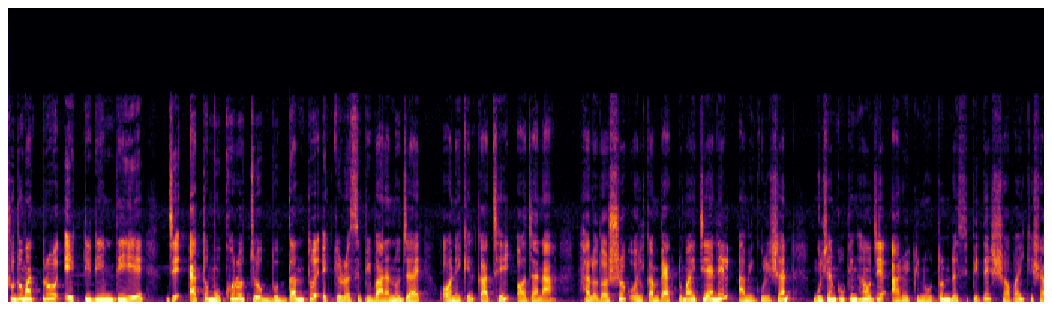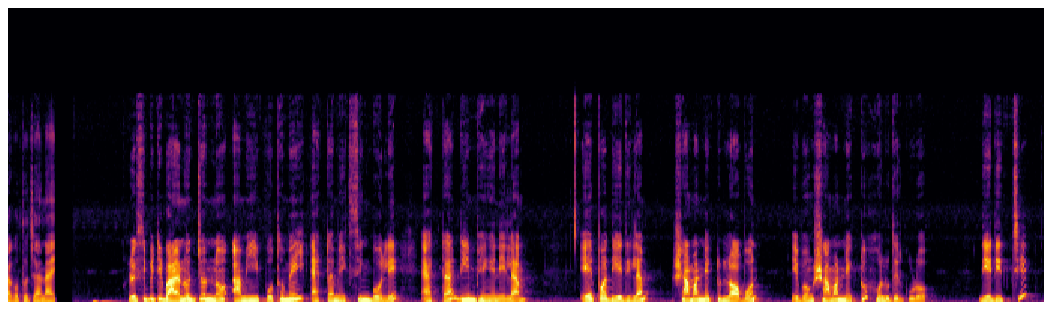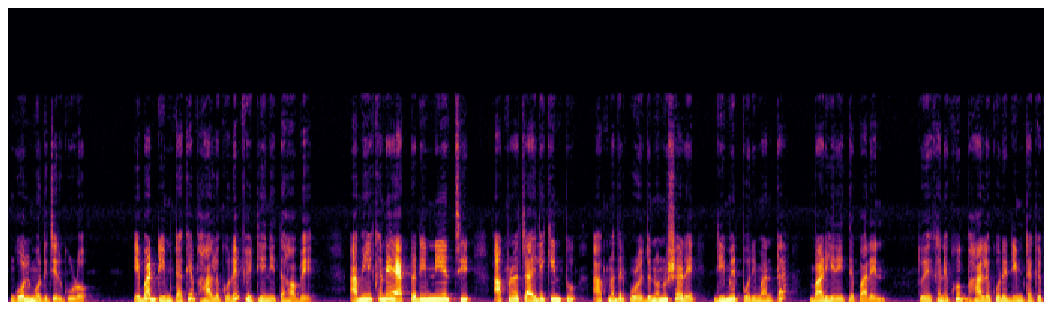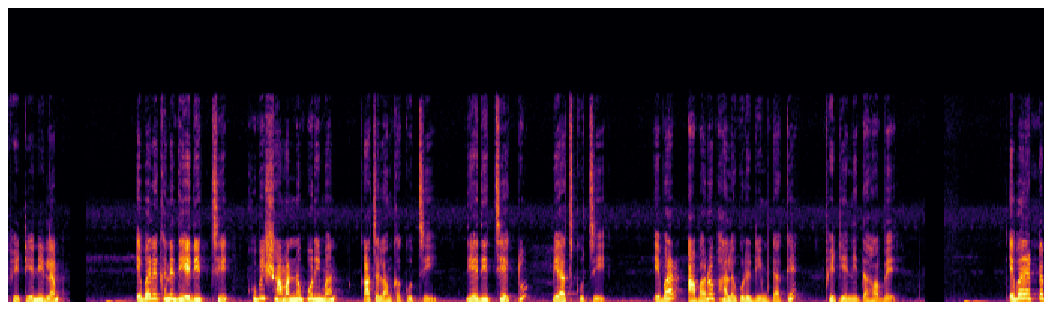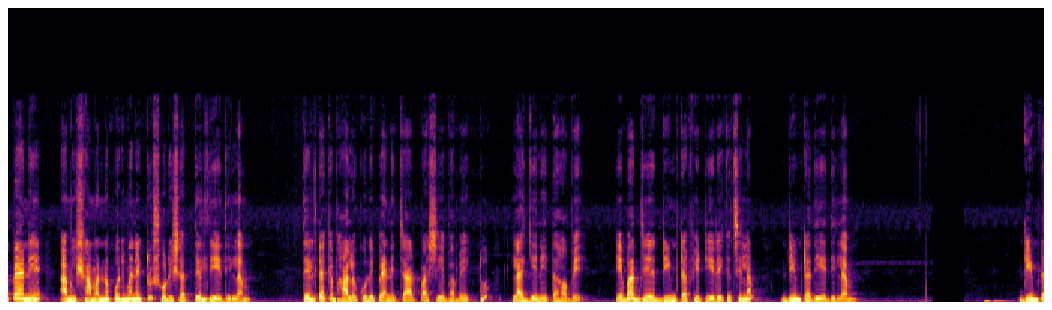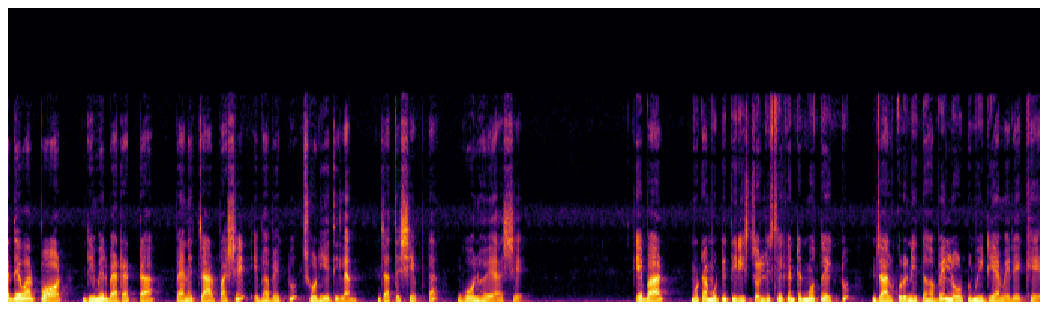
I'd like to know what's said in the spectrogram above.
শুধুমাত্র একটি ডিম দিয়ে যে এত মুখরোচক, দুর্দান্ত একটি রেসিপি বানানো যায়, অনেকের কাছেই অজানা। হ্যালো দর্শক welcome back to my channel আমি গুলশান। গুলশান কুকিং হাউজে আরও একটি নতুন রেসিপিতে সবাইকে স্বাগত জানাই। রেসিপিটি বানানোর জন্য আমি প্রথমেই একটা মিক্সিং বলে একটা ডিম ভেঙে নিলাম। এরপর দিয়ে দিলাম সামান্য একটু লবণ এবং সামান্য একটু হলুদের গুঁড়ো। দিয়ে দিচ্ছি গোলমরিচের গুঁড়ো। এবার ডিমটাকে ভালো করে ফেটিয়ে নিতে হবে। আমি এখানে একটা ডিম নিয়েছি। আপনারা চাইলে কিন্তু আপনাদের প্রয়োজন অনুসারে ডিমের পরিমাণটা বাড়িয়ে নিতে পারেন। তো এখানে খুব ভালো করে ডিমটাকে ফেটিয়ে নিলাম। এবার এখানে দিয়ে দিচ্ছি খুবই সামান্য পরিমাণ কাঁচা লঙ্কা কুচি। দিয়ে দিচ্ছি একটু পেঁয়াজ কুচি। এবার আবারও ভালো করে ডিমটাকে ফেটিয়ে নিতে হবে। এবার একটা প্যানে আমি সামান্য পরিমাণে একটু সরিষার তেল দিয়ে দিলাম। তেলটাকে ভালো করে প্যানের চারপাশে এভাবে একটু লাগিয়ে নিতে হবে। এবার যে ডিমটা ফেটিয়ে রেখেছিলাম, ডিমটা দিয়ে দিলাম। ডিমটা দেওয়ার পর ডিমের ব্যাটারটা প্যানের চারপাশে এভাবে একটু ছড়িয়ে দিলাম, যাতে শেপটা গোল হয়ে আসে। এবার মোটামুটি তিরিশ চল্লিশ সেকেন্ডের মতো একটু জাল করে নিতে হবে লো টু মিডিয়ামে রেখে।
